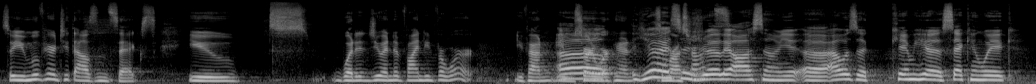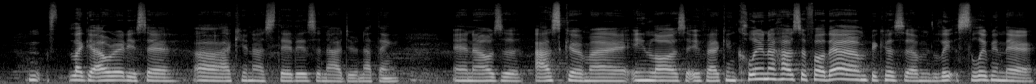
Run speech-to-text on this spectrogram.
So you moved here in 2006. You, what did you end up finding for work? You found you started Uh, working at yeah, some it's restaurants. really awesome. Uh, I was uh, came here second week, like I already said, uh, I cannot stay this and i do nothing. And I was uh, asking my in-laws if I can clean a house for them because I'm li- sleeping there.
